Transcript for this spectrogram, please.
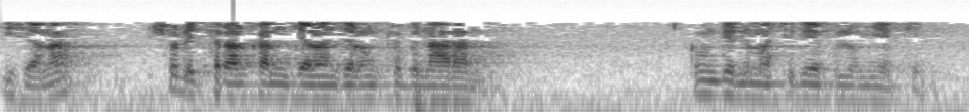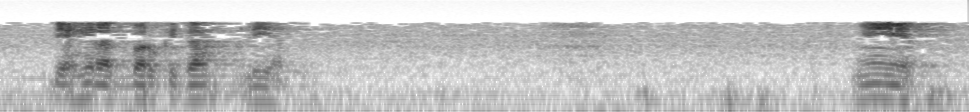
Di sana sudah diterangkan jalan-jalan kebenaran. Kemudian masih dia belum yakin. Di akhirat baru kita lihat. Nih.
